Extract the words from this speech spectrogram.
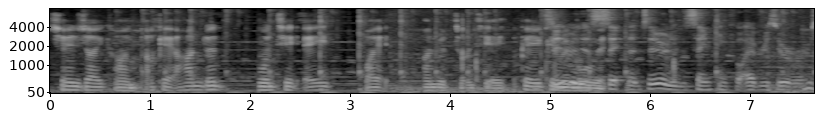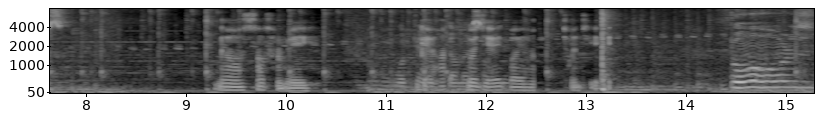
Change icon. Okay, 128 by 128. Okay, you can remove it. sa- that's literally the same thing for every servers. No, it's not for me. What can Okay, 128 by 128. Balls,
